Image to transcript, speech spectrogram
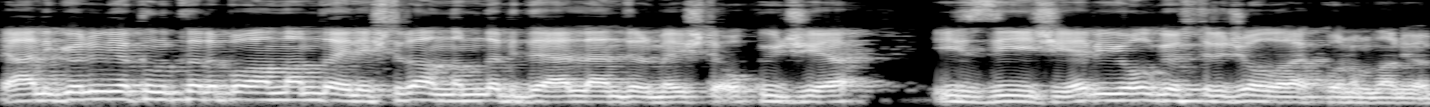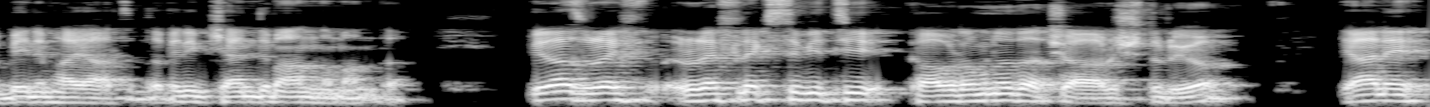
Yani gönül yakınlıkları bu anlamda eleştiri anlamında bir değerlendirme, işte okuyucuya, izleyiciye bir yol gösterici olarak konumlanıyor benim hayatımda, benim kendimi anlamamda. Biraz ref, reflexivity kavramını da çağrıştırıyor. Yani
